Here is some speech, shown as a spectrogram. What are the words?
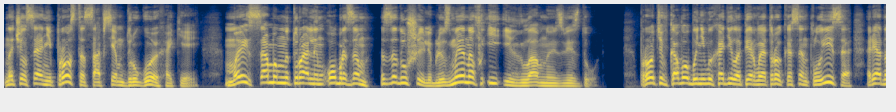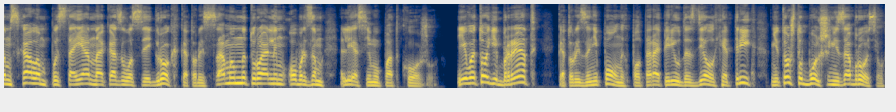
начался не просто совсем другой хоккей. Мы самым натуральным образом задушили блюзменов и их главную звезду. Против кого бы ни выходила первая тройка Сент-Луиса, рядом с Халом постоянно оказывался игрок, который самым натуральным образом лез ему под кожу. И в итоге Брэд, который за неполных полтора периода сделал хэт-трик, не то что больше не забросил,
